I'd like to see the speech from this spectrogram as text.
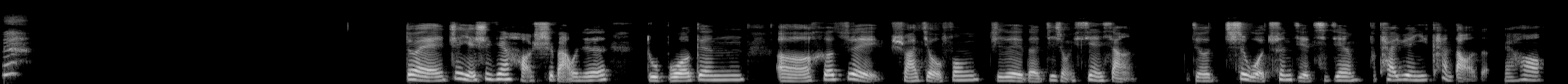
对，这也是一件好事吧？我觉得赌博跟呃喝醉、耍酒疯之类的这种现象。就是我春节期间不太愿意看到的，然后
